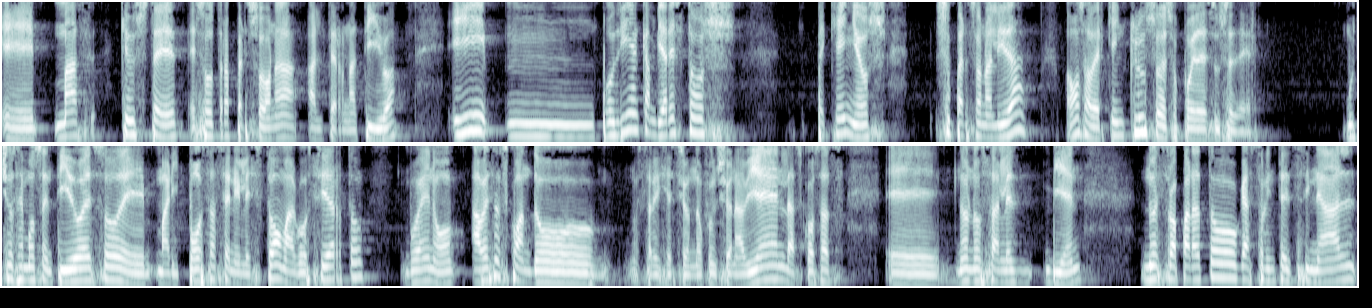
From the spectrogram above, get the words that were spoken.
eh, más que usted es otra persona alternativa y mm, podrían cambiar estos pequeños su personalidad. Vamos a ver que incluso eso puede suceder. Muchos hemos sentido eso de mariposas en el estómago, ¿cierto? Bueno, a veces cuando nuestra digestión no funciona bien, las cosas eh, no nos salen bien, nuestro aparato gastrointestinal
